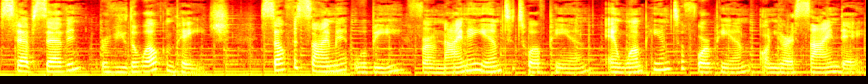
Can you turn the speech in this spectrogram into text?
Step 7 Review the Welcome page. Self assignment will be from 9 a.m. to 12 p.m. and 1 p.m. to 4 p.m. on your assigned day.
